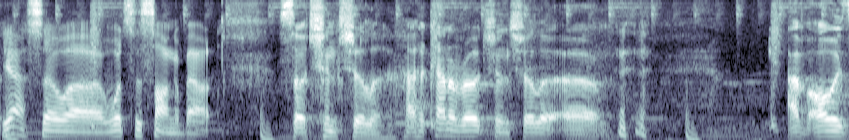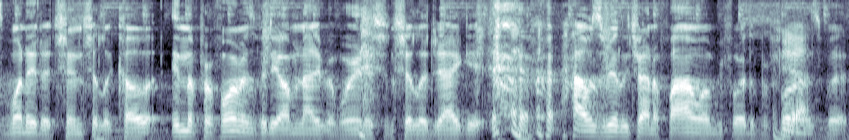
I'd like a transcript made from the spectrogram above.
Yeah. So uh, what's this song about? So chinchilla. I kind of wrote chinchilla. Um, I've always wanted a chinchilla coat. In the performance video, I'm not even wearing a chinchilla jacket. I was really trying to find one before the performance, but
